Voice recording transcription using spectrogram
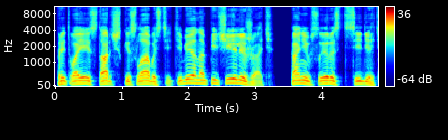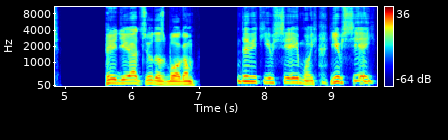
При твоей старческой слабости тебе на печи лежать, а не в сырость сидеть. Иди отсюда с Богом». «Да ведь Евсей мой, Евсей,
